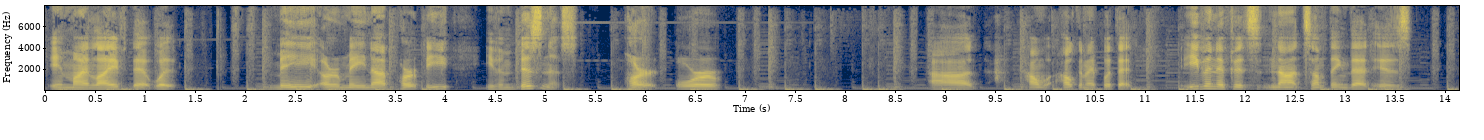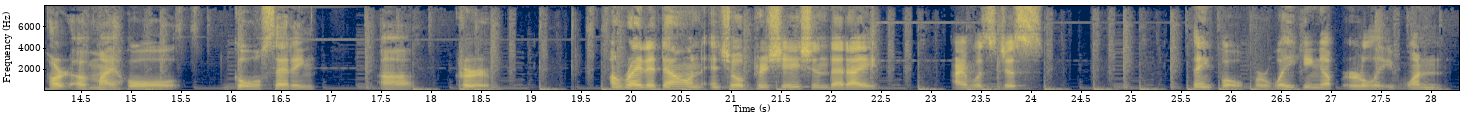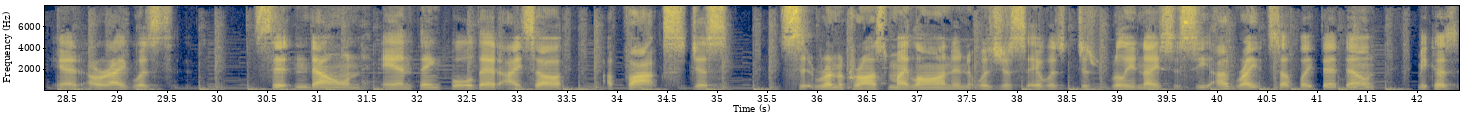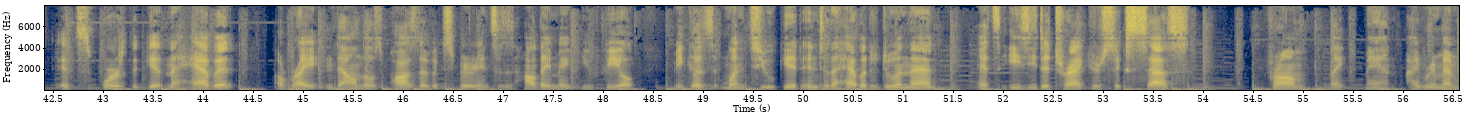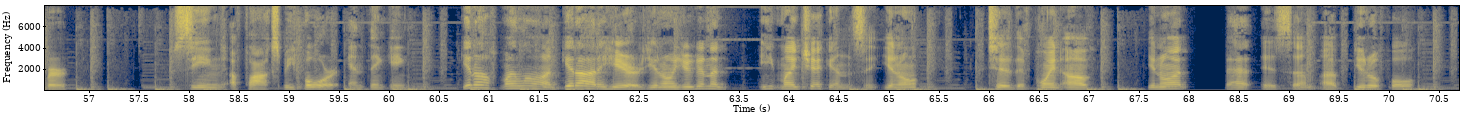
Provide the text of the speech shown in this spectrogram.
in my life that what may or may not part be even business part or uh, how how can I put that? Even if it's not something that is part of my whole goal setting uh, curve, I'll write it down and show appreciation that I I was just thankful for waking up early one or I was sitting down and thankful that I saw a fox just sit, run across my lawn and it was just it was just really nice to see. I write stuff like that down because it's worth getting the habit of writing down those positive experiences and how they make you feel because once you get into the habit of doing that, it's easy to track your success from like, man, I remember seeing a fox before and thinking, get off my lawn, get out of here, you know, you're gonna eat my chickens, you know, to the point of, you know what, that is some a beautiful,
